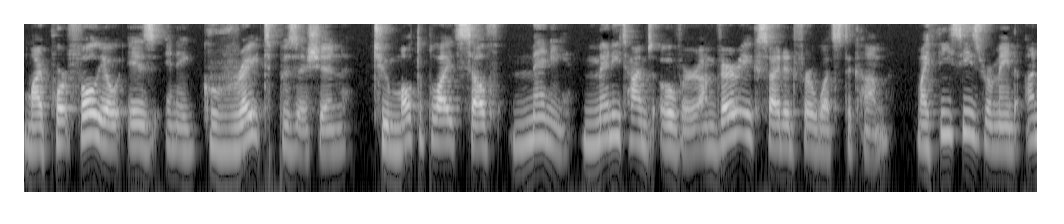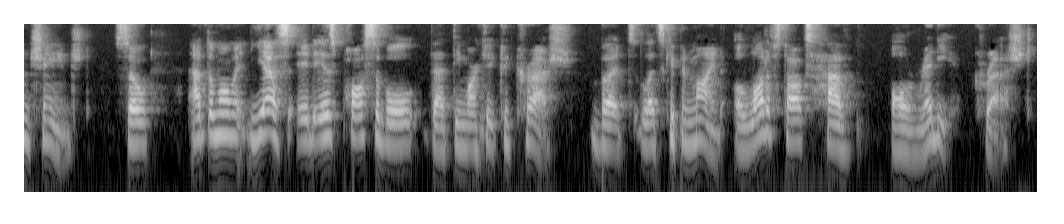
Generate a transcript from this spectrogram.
my portfolio is in a great position to multiply itself many, many times over. I'm very excited for what's to come. My theses remained unchanged. So at the moment, yes, it is possible that the market could crash. But let's keep in mind, a lot of stocks have already crashed.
